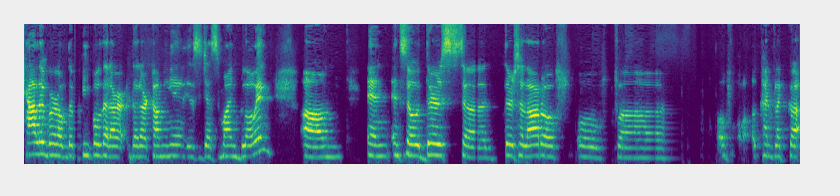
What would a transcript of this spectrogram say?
caliber of the people that are that are coming in is just mind-blowing. Um and and so there's uh there's a lot of of uh of uh, kind of like uh,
